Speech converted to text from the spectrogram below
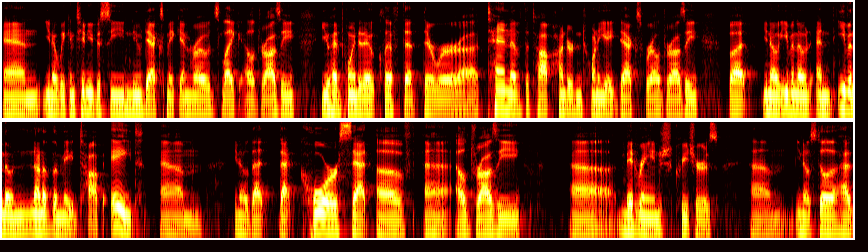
and you know we continue to see new decks make inroads like Eldrazi. You had pointed out, Cliff, that there were uh, ten of the top 128 decks were Eldrazi, but you know even though and even though none of them made top eight. Um, you know that that core set of uh, Eldrazi uh, mid-range creatures, um, you know, still has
